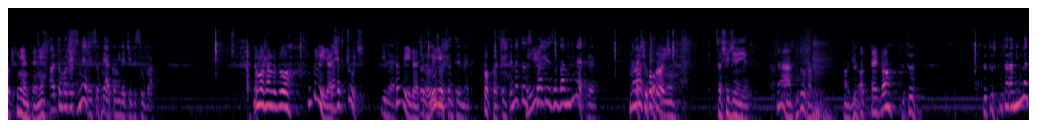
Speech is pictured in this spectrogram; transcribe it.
odsunięte, nie? Ale to możesz zmierzyć z miarką, ile ci wysuwa. No można by było, no to widać. Nawet czuć, ile. To widać, To o, jest widzisz? dużo centymetr. Popatrz. Centymetr to jest Widzisz? prawie ze 2 mm. No, weź tu spokojnie. popatrz, co się dzieje. Tak, dużo. Chodzi od tego. To tu, to tu z 1,5 mm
